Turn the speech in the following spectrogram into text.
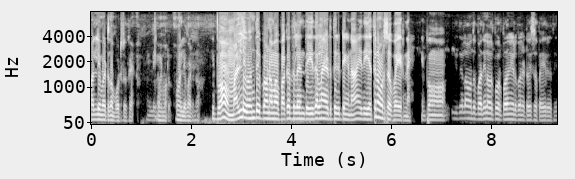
மல்லி மட்டும் தான் போட்டிருக்கேன். ஆமாம் மல்லி மட்டும் தான். இப்போ மல்லி வந்து இப்போ நம்ம பக்கத்தில் இந்த இதெல்லாம் எடுத்துக்கிட்டிங்கன்னா இது எத்தனை வருஷம் பயிர்னே இப்போ இதெல்லாம் வந்து பார்த்தீங்கன்னா ஒரு பதினேழு பதினெட்டு வயசு பயிர் இது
